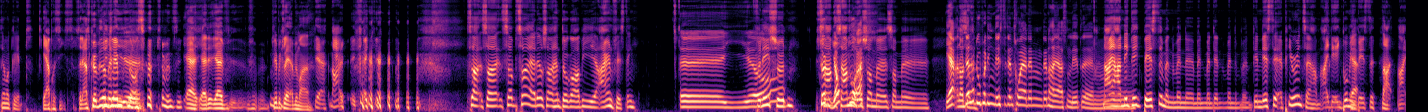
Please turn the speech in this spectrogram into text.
den var glemt. Ja, præcis. Så lad os køre videre Vi med glemte de, den øh, også, kan man sige. Ja, ja, det, ja, det beklager vi meget. Ja, nej, ikke rigtigt. så, så, så, så er det jo så, at han dukker op i uh, Iron Fist, ikke? Øh, jo. For det er 17. 17, Sam, jo, samme år som... Som uh, Ja, og når som- den har du på din liste, den tror jeg, den, den har jeg sådan lidt... Øh, nej, jeg har den ikke. Det er ikke bedste, men, men, øh, men, men, den, men, men det er næste appearance af ham. Nej, det er ikke på min Ja. bedste. Nej, Nej,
